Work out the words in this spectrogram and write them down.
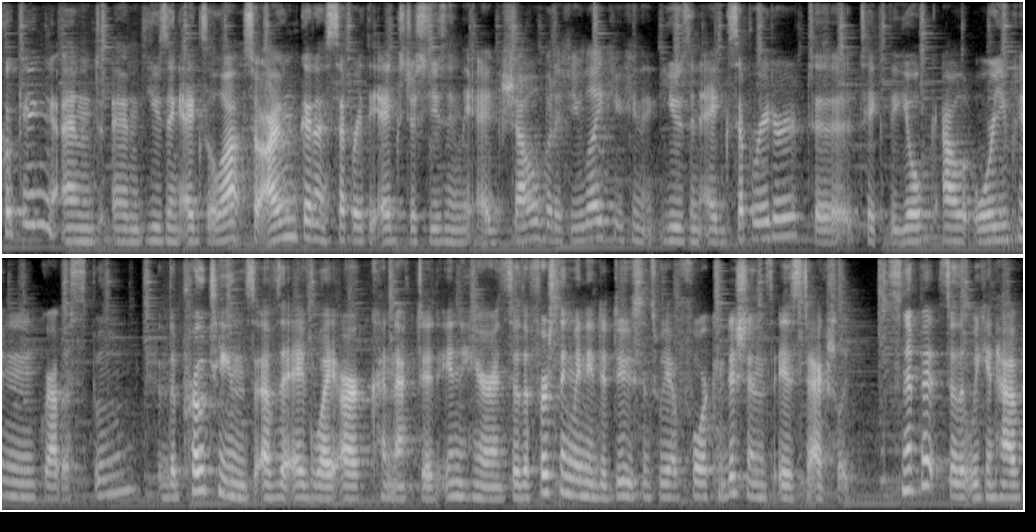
cooking and, and using eggs a lot. So I'm gonna separate the eggs just using the egg shell, but if you like, you can use an egg separator to take the yolk out, or you can grab a spoon. The proteins of the egg white are connected in here. And so the first thing we need to do, since we have four conditions, is to actually snip it so that we can have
